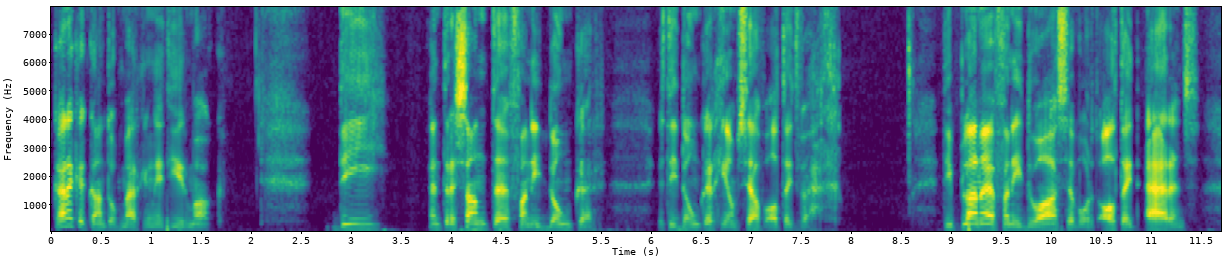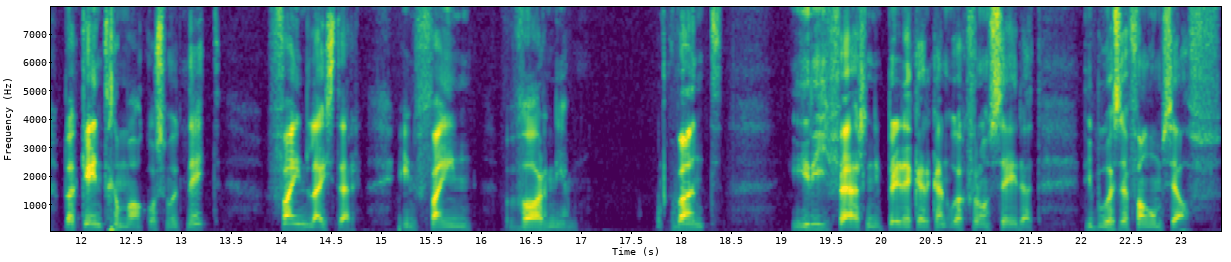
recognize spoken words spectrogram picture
Kan ek 'n kantopmerking net hier maak? Die interessante van die donker is die donker gee homself altyd weg. Die planne van die dwaase word altyd eers bekend gemaak. Ons moet net fyn luister en fyn waarneem. Want hierdie vers in die prediker kan ook vir ons sê dat die bose vang homself.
